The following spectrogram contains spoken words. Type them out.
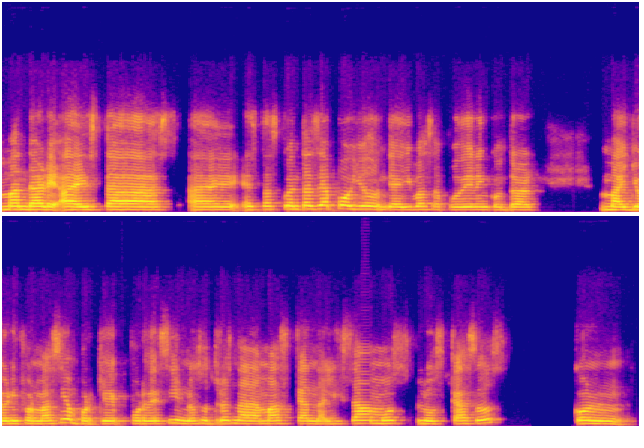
mandar a estas, a estas cuentas de apoyo donde ahí vas a poder encontrar mayor información, porque por decir, nosotros nada más canalizamos los casos con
